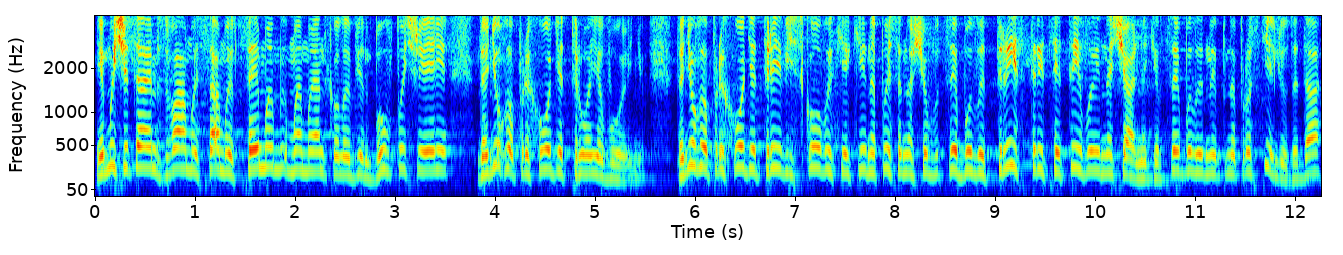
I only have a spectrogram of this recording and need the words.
І ми читаємо з вами саме в цей момент, коли він був в печері, до нього приходять троє воїнів. До нього приходять три військових, які написано, що це були три з 30 воєначальників. Це були не прості люди, да?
